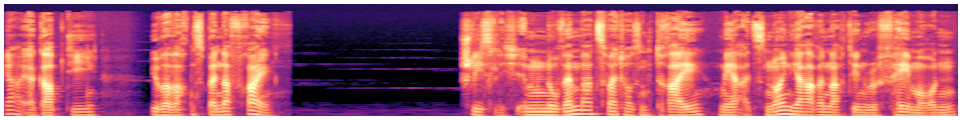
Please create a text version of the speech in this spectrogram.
ja, er gab die Überwachungsbänder frei. Schließlich, im November 2003, mehr als neun Jahre nach den Refay-Morden,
